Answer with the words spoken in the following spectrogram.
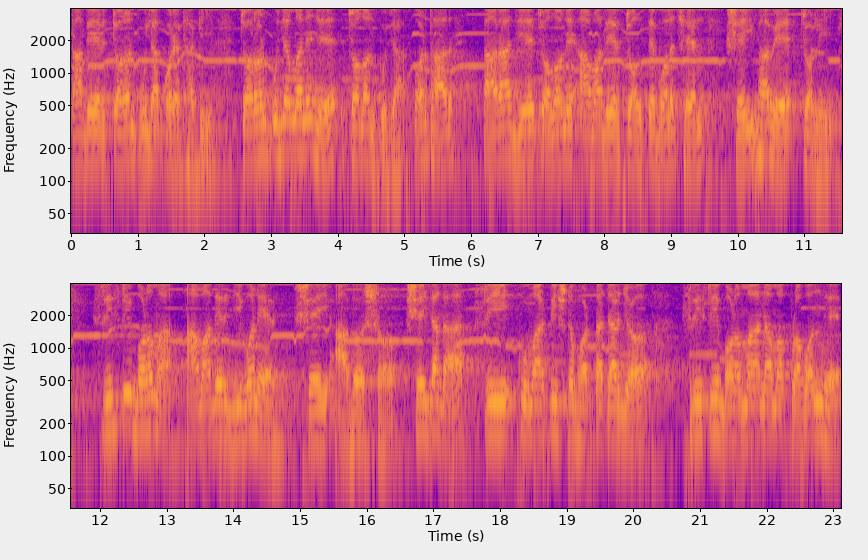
তাদের চরণ পূজা করে থাকি। চরণ পূজা মানে যে চলন পূজা, অর্থাৎ তারা যে চলনে আমাদের চলতে বলেছেন, সেইভাবে চলি। শ্রী শ্রী বড়মা, আমাদের জীবনের সেই আদর্শ। সেই দাদা শ্রী কুমার কৃষ্ণ ভট্টাচার্য শ্রী শ্রী বড়মা নামক প্রবন্ধে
